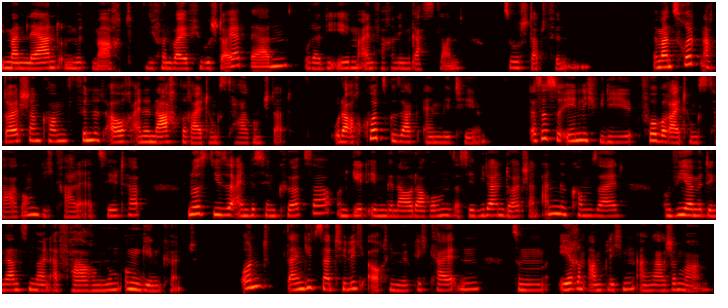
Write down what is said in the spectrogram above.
die man lernt und mitmacht, die von YFU gesteuert werden oder die eben einfach in dem Gastland so stattfinden. Wenn man zurück nach Deutschland kommt, findet auch eine Nachbereitungstagung statt. Oder auch kurz gesagt MBT. Das ist so ähnlich wie die Vorbereitungstagung, die ich gerade erzählt habe, nur ist diese ein bisschen kürzer und geht eben genau darum, dass ihr wieder in Deutschland angekommen seid und wie ihr mit den ganzen neuen Erfahrungen nun umgehen könnt. Und dann gibt es natürlich auch die Möglichkeiten zum ehrenamtlichen Engagement.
